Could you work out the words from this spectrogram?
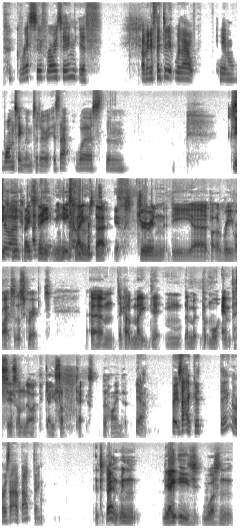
progressive writing? If I mean, if they did it without him wanting them to do it, is that worse than? He, So, uh, he basically, I mean- mean, he claims that it's during the uh, like the rewrites of the script, um, they kind of made it, they put more emphasis on the like the gay subtext behind it. Yeah, but is that a good thing or is that a bad thing? It depends. I mean, the eighties wasn't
